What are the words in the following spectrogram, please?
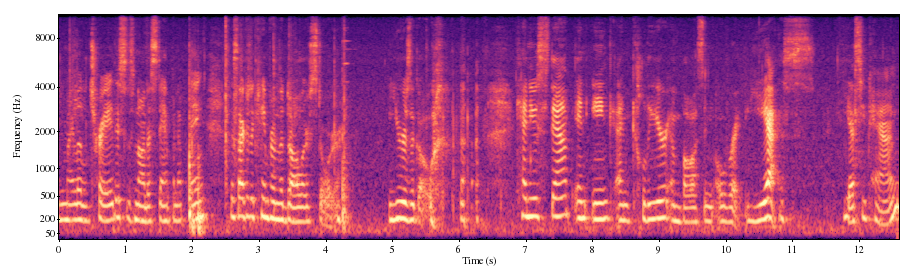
in my little tray. This is not a Stampin' Up! thing. This actually came from the dollar store years ago. Can you stamp in ink and clear embossing over it? Yes. Yes, you can.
